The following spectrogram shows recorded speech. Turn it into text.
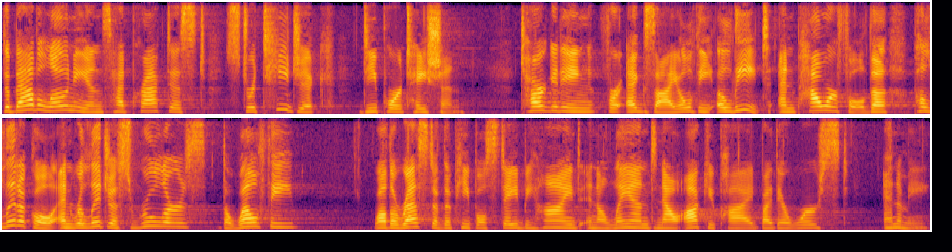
The Babylonians had practiced strategic deportation, targeting for exile the elite and powerful, the political and religious rulers, the wealthy, while the rest of the people stayed behind in a land now occupied by their worst enemy.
